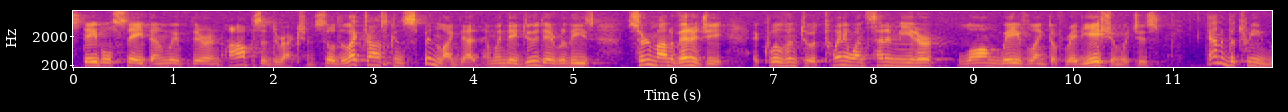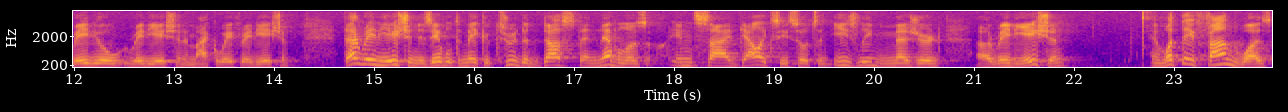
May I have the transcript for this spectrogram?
stable state than if they're in opposite directions. So the electrons can spin like that, and when they do, they release a certain amount of energy equivalent to a 21 centimeter long wavelength of radiation, which is kind of between radio radiation and microwave radiation. That radiation is able to make it through the dust and nebulas inside galaxies, so it's an easily measured uh, radiation. And what they found was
